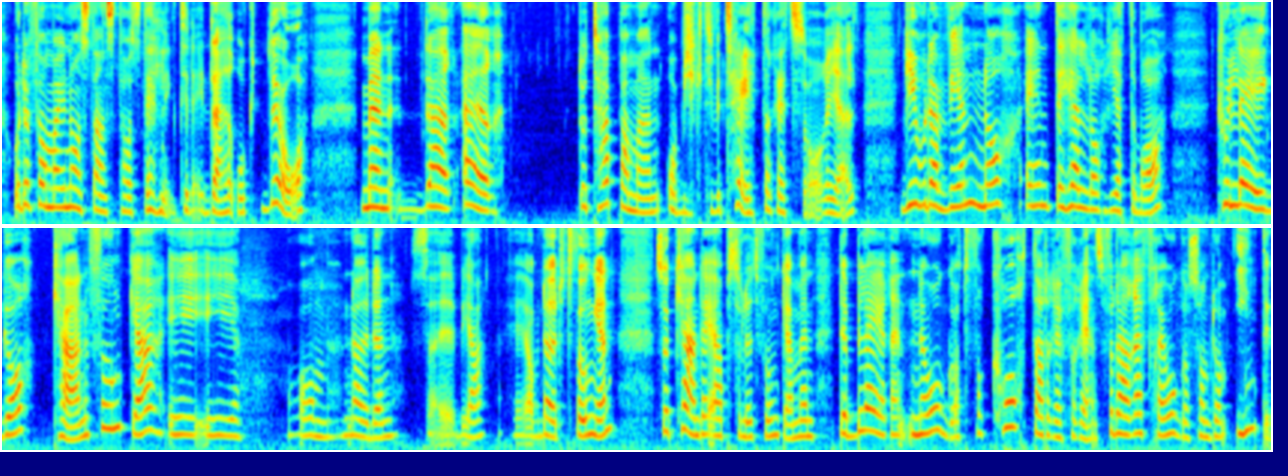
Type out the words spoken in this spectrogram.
Och då får man ju någonstans ta ställning till det där och då. Men där är då tappar man objektiviteten rätt så rejält. Goda vänner är inte heller jättebra. Kollegor kan funka i, i om nöden, ja, av nöd tvungen, så kan det absolut funka men det blir en något förkortad referens för där är frågor som de inte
